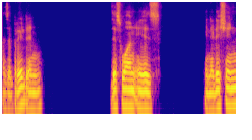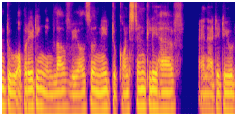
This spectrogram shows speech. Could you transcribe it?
as a prayed, and this one is in addition to operating in love, we also need to constantly have an attitude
